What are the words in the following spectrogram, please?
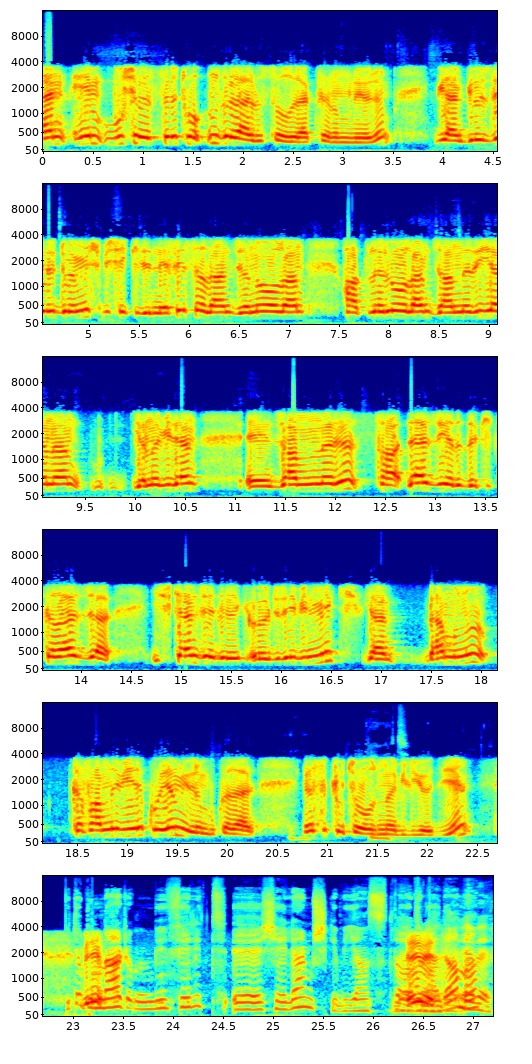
ben hem bu şahısları toplum zararlısı olarak tanımlıyorum. Yani gözleri dönmüş bir şekilde nefes alan, canı olan, hakları olan, canları yanan, yanabilen e, canlıları saatlerce ya da dakikalarca işkence ederek öldürebilmek yani ben bunu kafamda bir yere koyamıyorum bu kadar nasıl kötü olunabiliyor diye. Bir de Ve, bunlar münferit e, şeylermiş gibi yansıtılıyor evet, ama evet.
